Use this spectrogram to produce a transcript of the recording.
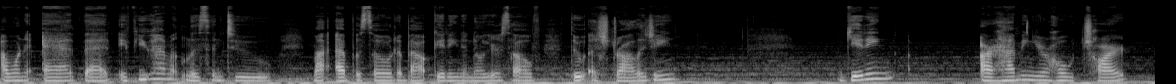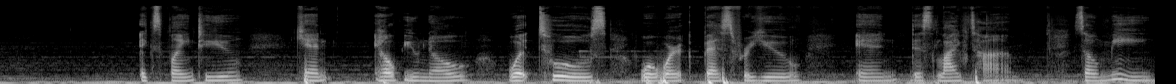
I want to add that if you haven't listened to my episode about getting to know yourself through astrology, getting or having your whole chart explained to you can help you know what tools will work best for you in this lifetime. So, me,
